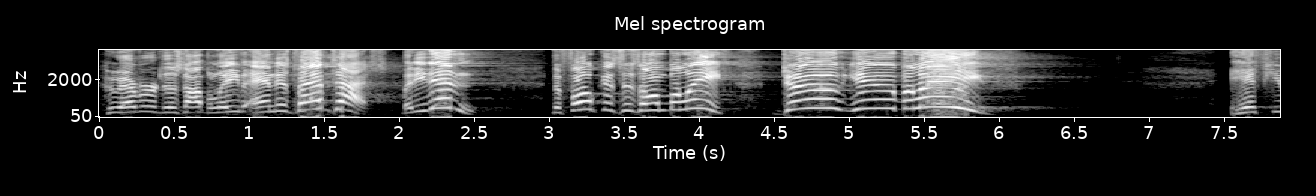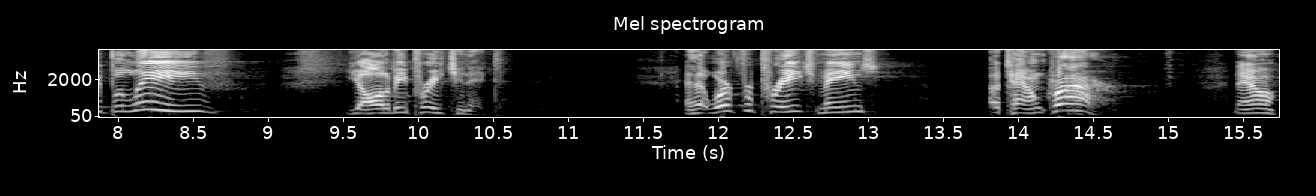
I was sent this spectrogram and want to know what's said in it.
Whoever does not believe and is baptized. But he didn't. The focus is on belief. Do you believe? If you believe, you ought to be preaching it. And that word for preach means a town crier. Now,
